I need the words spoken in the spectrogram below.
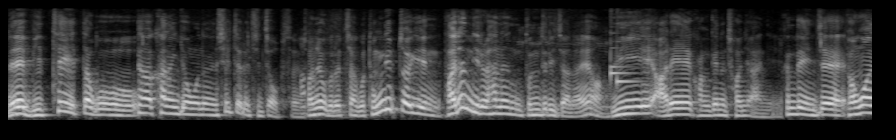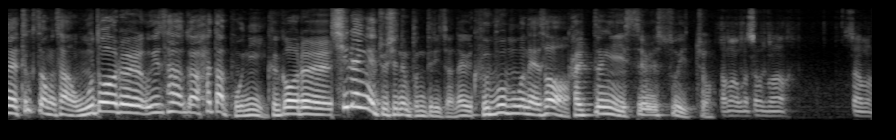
내 밑에 있다고 생각하는 경우는 실제로 진짜 없어요. 전혀 그렇지 않고 독립적인 다른 일을 하는 분들이잖아요. 위 아래의 관계는 전혀 아니에요. 근데 이제 병원의 특성상 오더를 의사가 하다 보니 그거를 실행해 주시는 분들이잖아요. 그 부분에서 갈등이 있을 수 있죠. 남아오나 싸우지 마. 싸움은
